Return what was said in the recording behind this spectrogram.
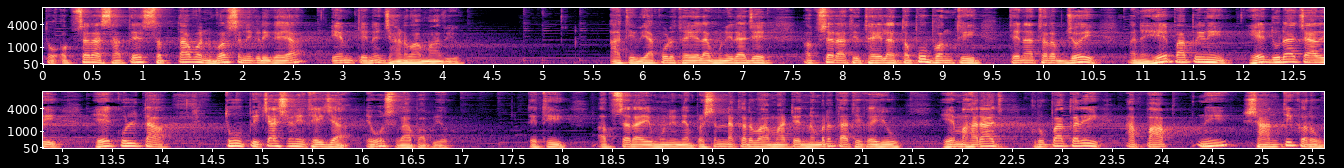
તો અપ્સરા સાથે સત્તાવન વર્ષ નીકળી ગયા એમ તેને જાણવામાં આવ્યું. આથી વ્યાકુળ થયેલા મુનિરાજે અપ્સરાથી થયેલા તપોભંગથી તેના તરફ જોઈ અને હે પાપીણી, હે દુરાચારી, હે કુલટા, તું પિચાસણી થઈ જા એવો શ્રાપ આપ્યો. તેથી અપ્સરાએ મુનિને પ્રસન્ન કરવા માટે નમ્રતાથી કહ્યું, હે મહારાજ, કૃપા કરી આ પાપની શાંતિ કરો.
